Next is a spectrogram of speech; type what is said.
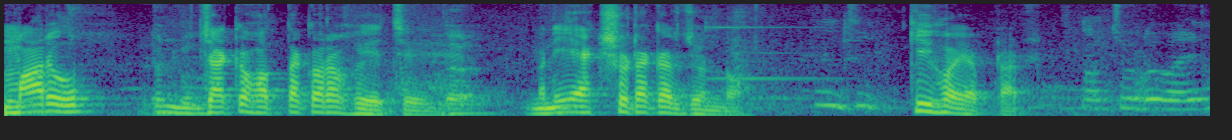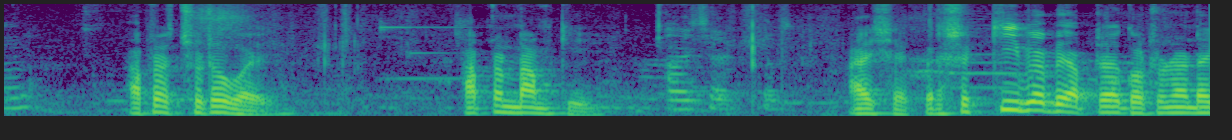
মারুফ যাকে হত্যা করা হয়েছে মানে একশো টাকার জন্য কি হয় আপনার? আপনার ছোট ভাই? আপনার নাম কি? আয়সা আক্তার। সে কীভাবে আপনার ঘটনাটা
